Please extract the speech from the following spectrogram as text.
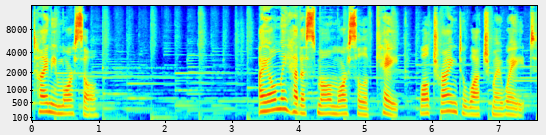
Tiny morsel. I only had a small morsel of cake while trying to watch my weight.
